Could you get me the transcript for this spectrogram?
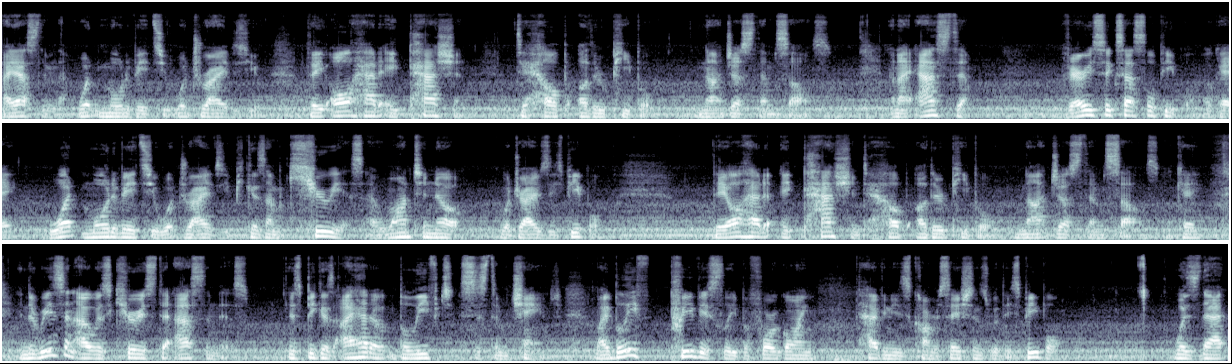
I asked them that. What motivates you? What drives you? They all had a passion to help other people, not just themselves. And I asked them, very successful people, okay, what motivates you? What drives you? Because I'm curious. I want to know what drives these people they all had a passion to help other people, not just themselves. Okay, and the reason I was curious to ask them this is because I had a belief system change. My belief previously, before going having these conversations with these people, was that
